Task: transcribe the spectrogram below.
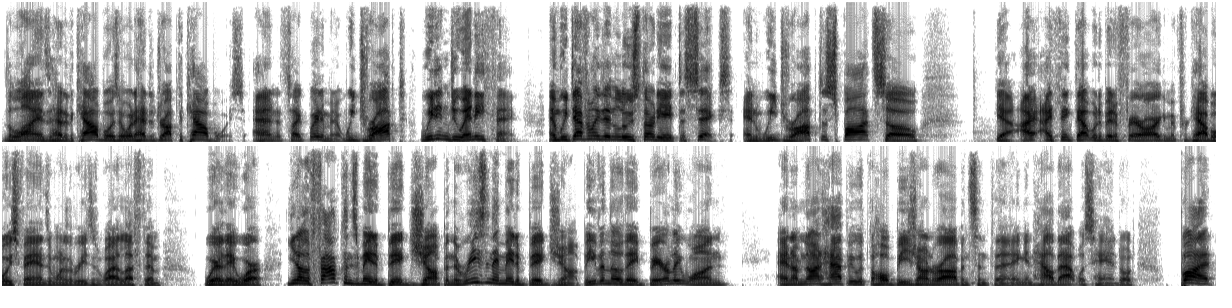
the Lions ahead of the Cowboys, I would have had to drop the Cowboys. And it's like, wait a minute, we dropped, we didn't do anything. And we definitely didn't lose 38 to 6. And we dropped a spot. So, yeah, I, I think that would have been a fair argument for Cowboys fans and one of the reasons why I left them where they were. You know, the Falcons made a big jump, and the reason they made a big jump, even though they barely won, and I'm not happy with the whole Bijan Robinson thing and how that was handled, but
